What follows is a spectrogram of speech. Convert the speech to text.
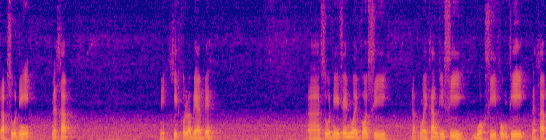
กับสูตรนี้นะครับนี่คิดคนละแบบเด้อ่าสูตรนี้ใช้หน่วยพอสี่หลักหน่วยครั้งที่สี่บวกสี่คงที่นะครับ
